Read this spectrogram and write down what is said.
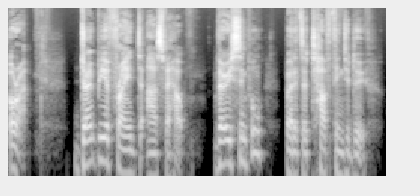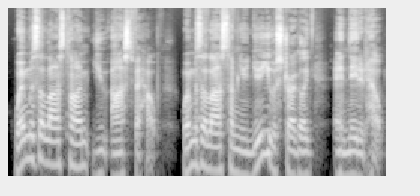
All right. Don't be afraid to ask for help. Very simple, but it's a tough thing to do. When was the last time you asked for help? When was the last time you knew you were struggling and needed help?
